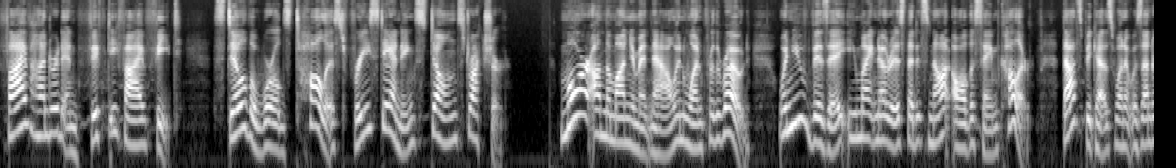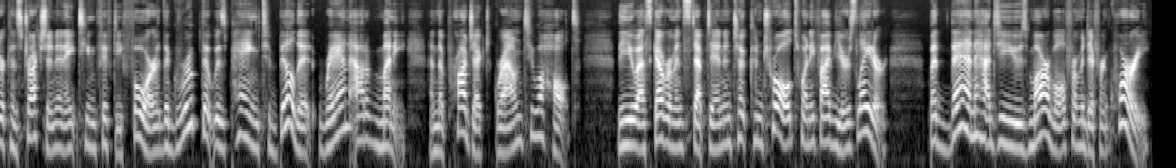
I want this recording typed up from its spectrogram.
555 feet still the world's tallest freestanding stone structure. More on the monument now and one for the road. When you visit, you might notice that it's not all the same color. That's because when it was under construction in 1854, the group that was paying to build it ran out of money and the project ground to a halt. The U.S. government stepped in and took control 25 years later, but then had to use marble from a different quarry.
